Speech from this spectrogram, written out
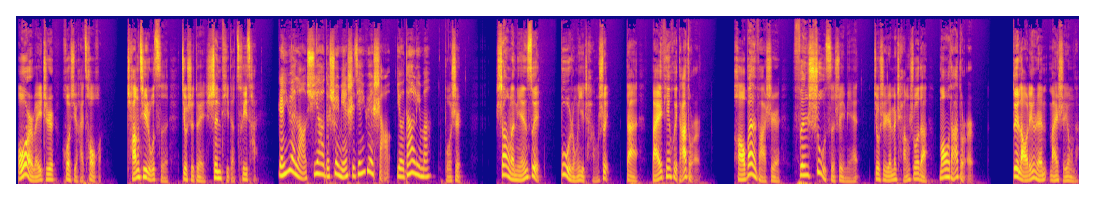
偶尔为之或许还凑合，长期如此就是对身体的摧残。人越老，需要的睡眠时间越少，有道理吗？不是，上了年岁不容易长睡，但白天会打盹儿。好办法是分数次睡眠，就是人们常说的“猫打盹儿”，对老龄人蛮实用的。《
